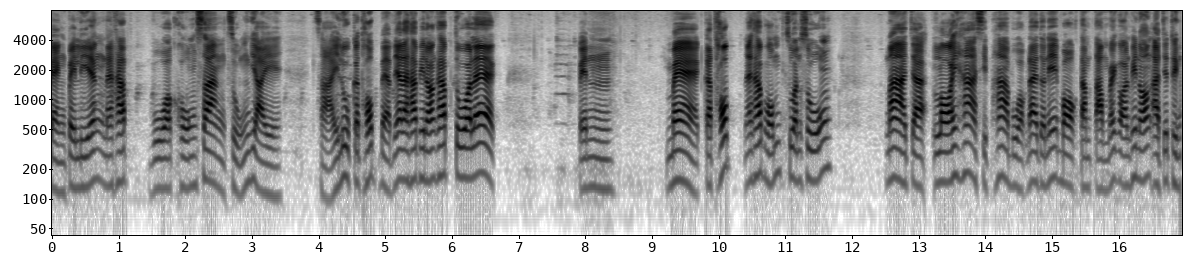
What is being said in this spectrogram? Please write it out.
แบ่งไปเลี้ยงนะครับวัวโครงสร้างสูงใหญ่ สายลูกกระทบแบบนี้แหละครับ พี่น้องครับตัวแรกเป็น แม่กระทบนะครับผมส่วนสูงน่าจะ 155 บวกได้ตัวนี้บอกต่ำๆไว้ก่อนพี่น้องอาจจะถึง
